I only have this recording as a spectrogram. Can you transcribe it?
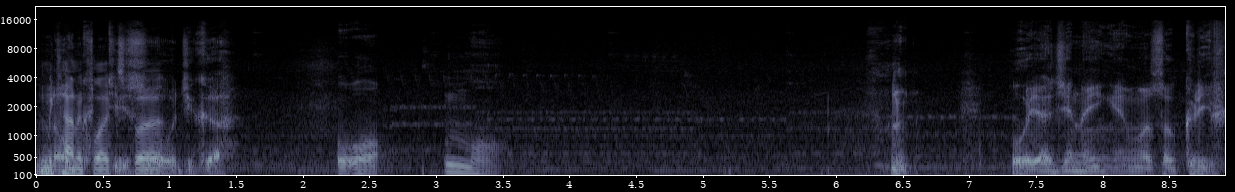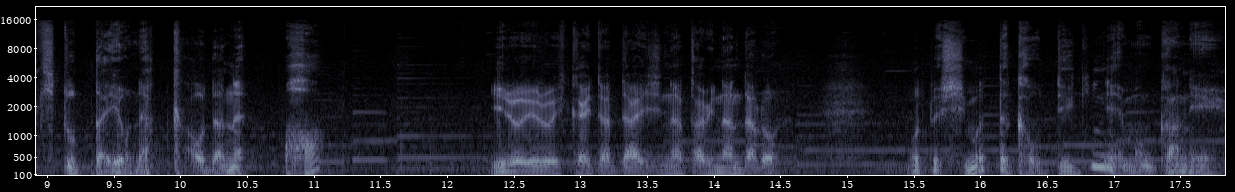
mechanical expert. いろいろ控えた大事な旅なんだろう。もっと締まった顔できねえもんかね。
